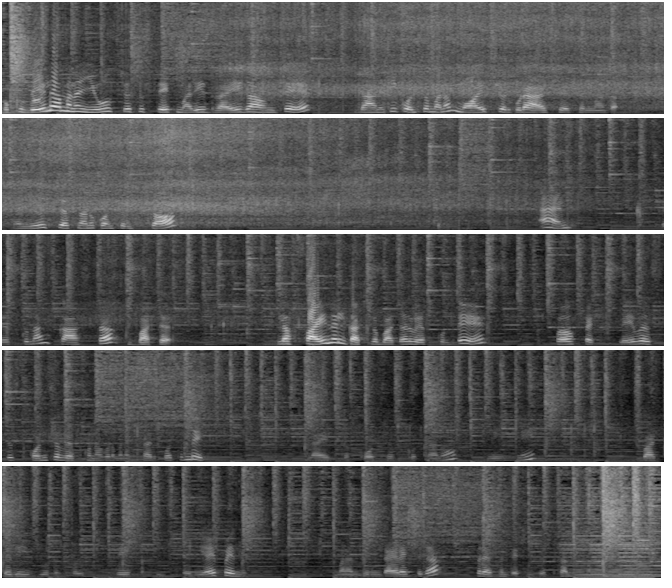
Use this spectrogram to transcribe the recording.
ఒకవేళ మనం యూజ్ చేసే స్టేక్ మరీ డ్రైగా ఉంటే దానికి కొంచెం మనం మాయిశ్చర్ కూడా యాడ్ చేయొచ్చు అనమాట నేను యూజ్ చేస్తున్నాను కొంచెం స్టాక్ అండ్ వేసుకుందాం కాస్త బటర్ ఇలా ఫైనల్ టచ్లో బటర్ వేసుకుంటే పర్ఫెక్ట్ ఫ్లేవర్స్ జస్ట్ కొంచెం వేసుకున్నా కూడా మనకి సరిపోతుంది. లైట్గా కోట్ చేసుకుంటున్నాను. నీట్ని బటరీ బ్యూటిఫుల్ స్టేక్ రెడీ అయిపోయింది. మనం దీన్ని డైరెక్ట్గా ప్రెజెంటేషన్ చేసి కలుగుతాం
